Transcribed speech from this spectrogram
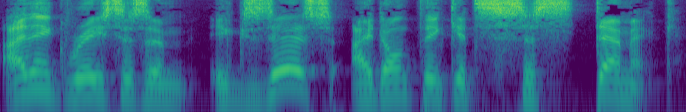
I think racism exists. I don't think it's systemic.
